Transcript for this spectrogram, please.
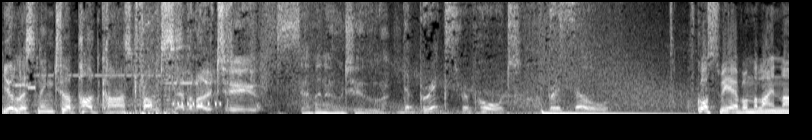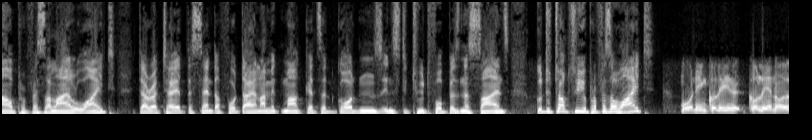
You're listening to a podcast from 702. 702. The BRICS Report, Brazil. Of course, we have on the line now Professor Lyal White, Director at the Center for Dynamic Markets at Gordon's Institute for Business Science. Good to talk to you, Professor White. Morning, Colin, Colin, uh,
